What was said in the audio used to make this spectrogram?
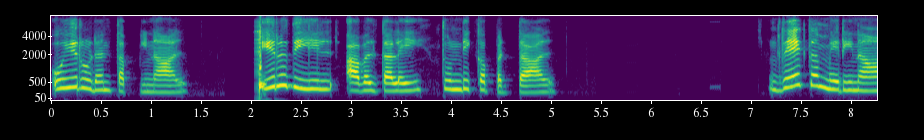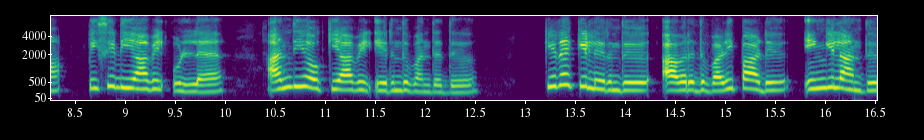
உயிருடன் தப்பினாள். இறுதியில் அவள் தலை துண்டிக்கப்பட்டாள். கிரேக்க மெரினா பிசிடியாவில் உள்ள அந்தியோக்கியாவில் இருந்து வந்தது. கிழக்கிலிருந்து அவரது வழிபாடு இங்கிலாந்து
